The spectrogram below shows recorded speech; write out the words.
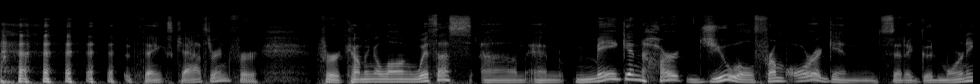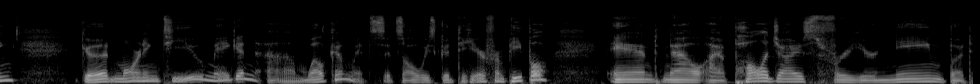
Thanks, Catherine, for for coming along with us. Um, and Megan Hart Jewell from Oregon said a good morning. Good morning to you, Megan. Um, welcome. It's it's always good to hear from people. And now I apologize for your name, but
